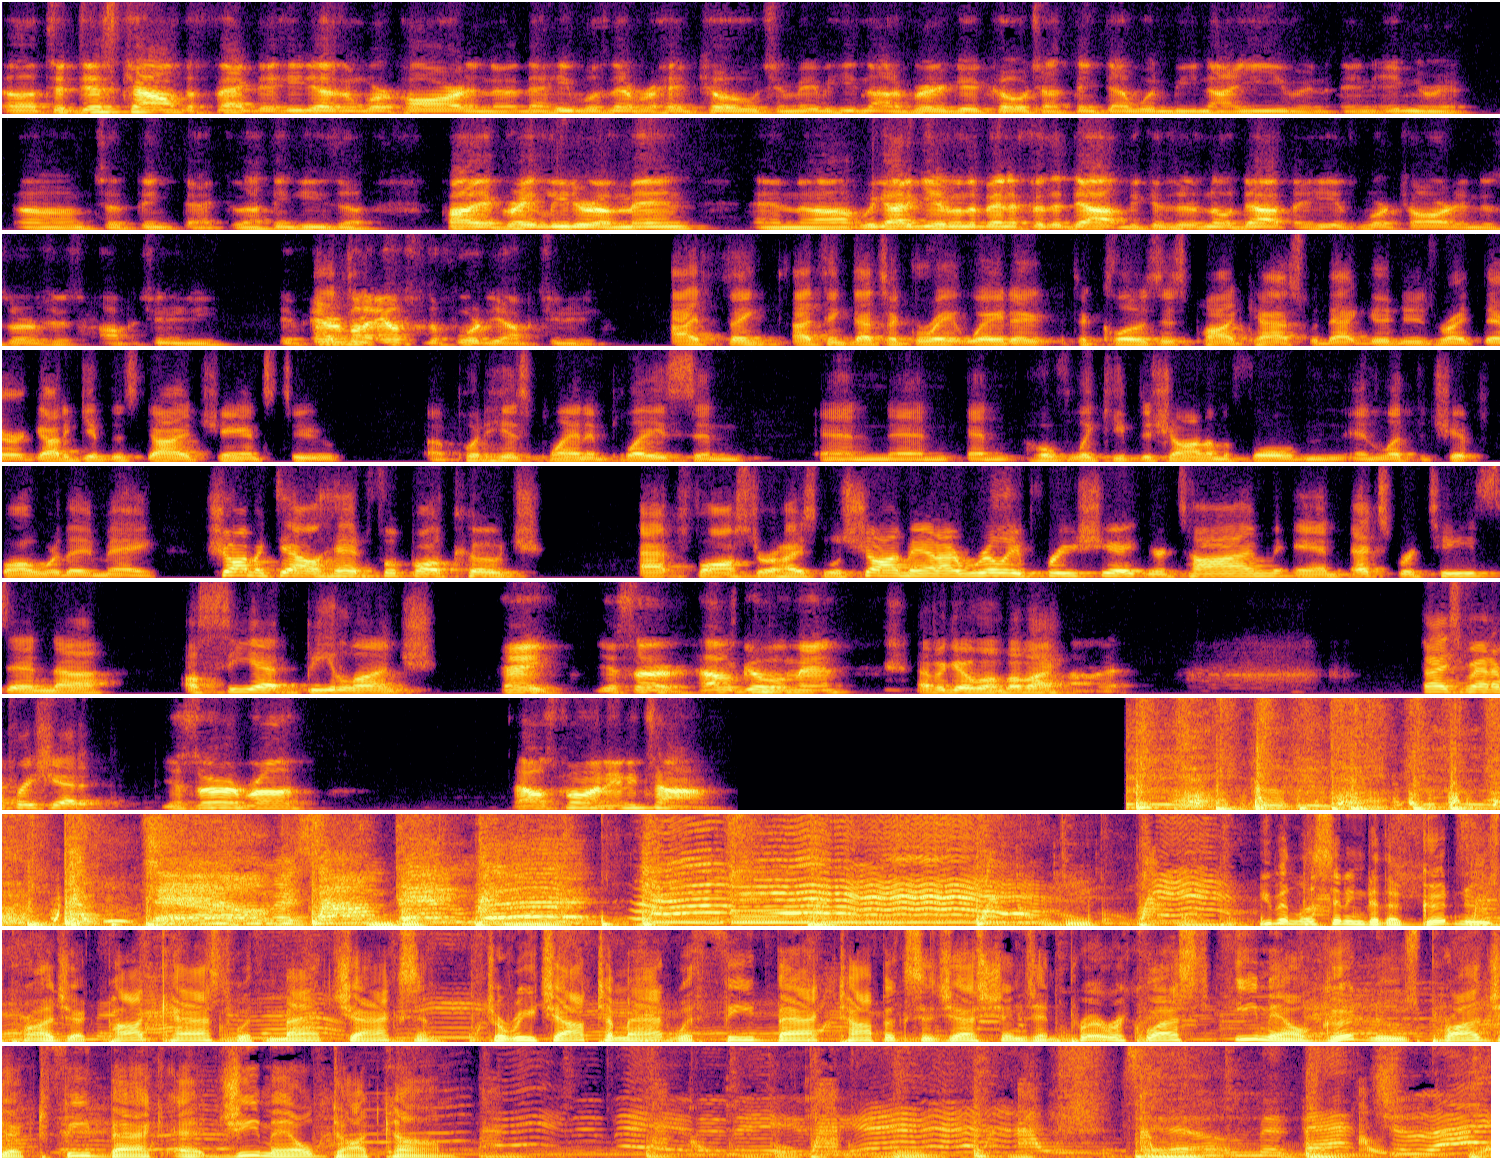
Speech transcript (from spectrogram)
uh, to discount the fact that he doesn't work hard and uh, that he was never head coach and maybe he's not a very good coach, I think that would be naive and, and ignorant um, to think that because I think he's a probably a great leader of men, and uh, we got to give him the benefit of the doubt because there's no doubt that he has worked hard and deserves this opportunity if everybody think, else would afford the opportunity. I think I think that's a great way to to close this podcast with that good news right there. Got to give this guy a chance to uh, put his plan in place and and and and hopefully keep Deshaun on the fold and, and let the chips fall where they may. Shaun McDowell, head football coach at Foster High School. Shaun, man, I really appreciate your time and expertise, and uh, I'll see you at B lunch. Hey, yes, sir. Have a good one, man. Have a good one. Bye bye. All right. Thanks, man. I appreciate it. Yes, sir, brother. That was fun. Anytime. Tell me something good. Oh yeah. You've been listening to the Good News Project podcast with Matt Jackson. To reach out to Matt with feedback, topic suggestions, and prayer requests, email goodnewsprojectfeedback at gmail.com. Tell me that you like.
